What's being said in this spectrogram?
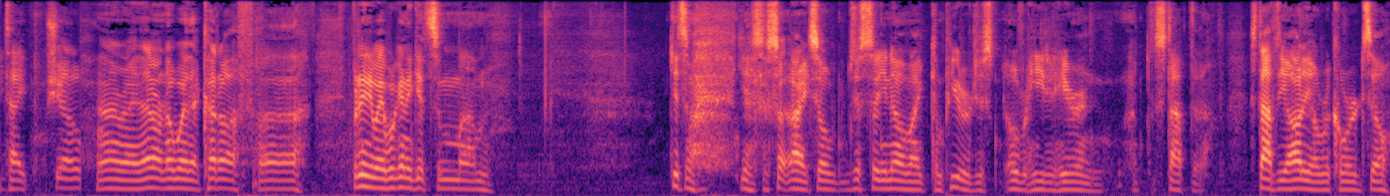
Type show. All right, I don't know where that cut off. Uh, but anyway, we're gonna get some. Um, get some. Yeah, so, all right. So just so you know, my computer just overheated here and stopped the stop the audio record. So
